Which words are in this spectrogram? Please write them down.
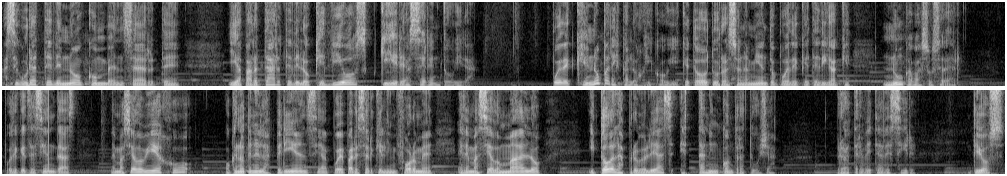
asegúrate de no convencerte y apartarte de lo que Dios quiere hacer en tu vida. Puede que no parezca lógico y que todo tu razonamiento puede que te diga que nunca va a suceder. Puede que te sientas demasiado viejo o que no tienes la experiencia, puede parecer que el informe es demasiado malo y todas las probabilidades están en contra tuya. Pero atrévete a decir, Dios,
